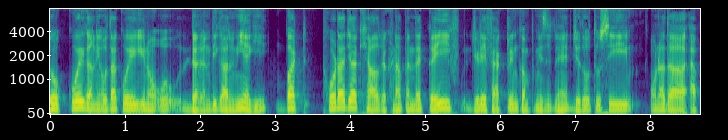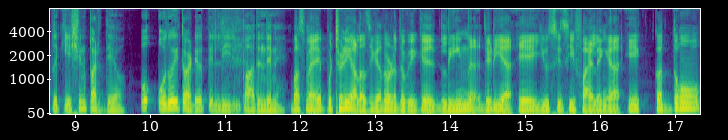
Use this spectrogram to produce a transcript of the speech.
so ਕੋਈ ਗੱਲ ਨਹੀਂ ਉਹਦਾ ਕੋਈ you know ਉਹ ਡਰਨ ਦੀ ਗੱਲ ਨਹੀਂ ਹੈਗੀ but ਥੋੜਾ ਜਿਹਾ ਖਿਆਲ ਰੱਖਣਾ ਪੈਂਦਾ ਕਈ ਜਿਹੜੇ ਫੈਕਟਰਿੰਗ ਕੰਪਨੀਆਂ ਨੇ ਜਦੋਂ ਤੁਸੀਂ ਉਹਨਾਂ ਦਾ ਐਪਲੀਕੇਸ਼ਨ ਭਰਦੇ ਹੋ ਉਹ ਉਦੋਂ ਹੀ ਤੁਹਾਡੇ ਉੱਤੇ ਲੀਨ ਪਾ ਦਿੰਦੇ ਨੇ। ਬਸ ਮੈਂ ਇਹ ਪੁੱਛਣੀ ਵਾਲਾ ਸੀਗਾ ਤੁਹਾਡੇ ਤੋਂ ਕਿ ਲੀਨ ਜਿਹੜੀ ਆ ਇਹ ਯੂਸੀਸੀ ਫਾਈਲਿੰਗ ਆ ਇਹ ਕਦੋਂ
